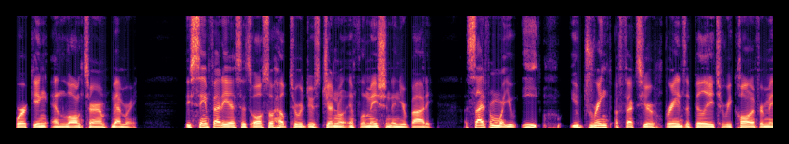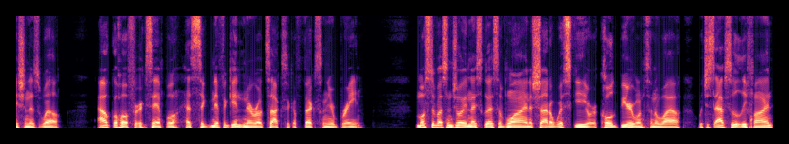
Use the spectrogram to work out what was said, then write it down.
working, and long term memory. These same fatty acids also help to reduce general inflammation in your body. Aside from what you eat, you drink affects your brain's ability to recall information as well. Alcohol, for example, has significant neurotoxic effects on your brain. Most of us enjoy a nice glass of wine, a shot of whiskey, or a cold beer once in a while, which is absolutely fine,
